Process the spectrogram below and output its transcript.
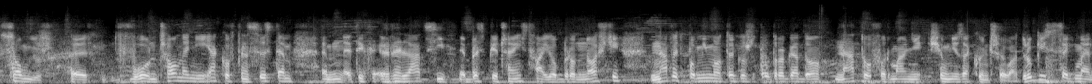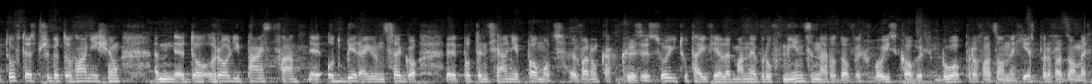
są już włączone niejako w ten system tych relacji bezpieczeństwa i obronności, nawet pomimo tego, że ta droga do NATO formalnie się nie zakończyła. Drugi z segmentów to jest przygotowanie się do roli państwa odbierającego potencjalnie pomoc w warunkach kryzysu i tutaj wiele manewrów międzynarodowych, wojskowych było prowadzonych, jest prowadzonych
